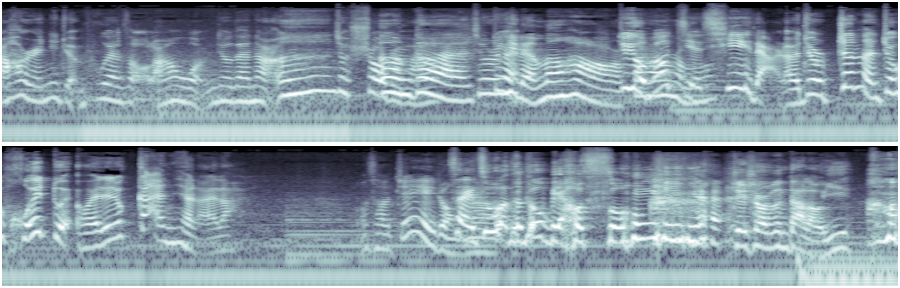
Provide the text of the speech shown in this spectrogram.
然后人家卷铺盖走了，然后我们就在那儿，嗯，就受着嗯，了。对，就是一脸问号。就有没有解？气一点的？就是真的就回怼回去就干起来的。我操，这种在座的都比较怂，应该。这事儿问大老一，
